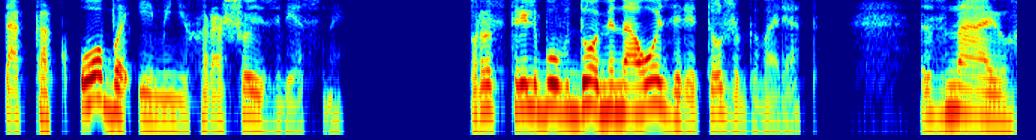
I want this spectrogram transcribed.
так как оба имени хорошо известны. Про стрельбу в доме на озере тоже говорят. Знаю,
